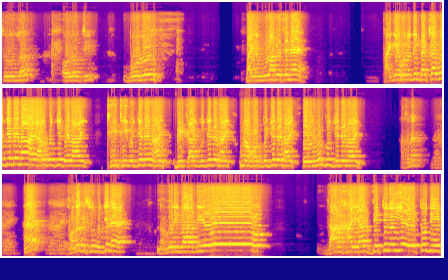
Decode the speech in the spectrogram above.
তুরুজা অলতি বড়ই বাইন মূলা বেছে নে ভাইগে কোনোদিন ব্যবসা দে নাই, হাল দে নাই, ঠি ঠি দে নাই বিকাশ দে নাই, নগদ দে নাই করছে দে নাই। আছে না? হ্যাঁ? কোনো কিছু করছে না। নগরী বাদিও যার হায়াত যেতে নইয়ে এতদিন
